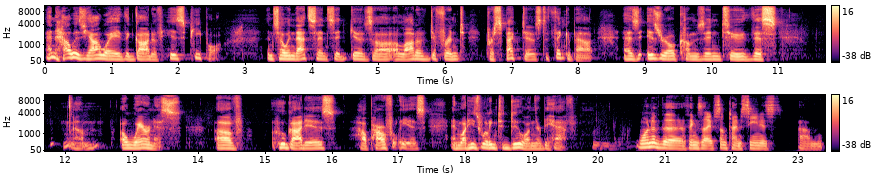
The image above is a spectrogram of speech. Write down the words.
And how is Yahweh the God of his people? And so, in that sense, it gives a, a lot of different perspectives to think about as Israel comes into this um, awareness of who God is, how powerful He is, and what He's willing to do on their behalf. One of the things that I've sometimes seen is um,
